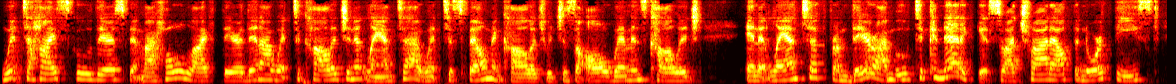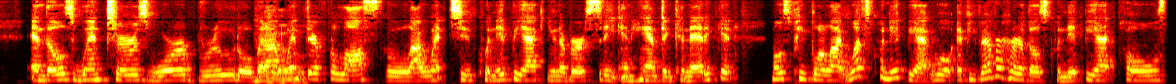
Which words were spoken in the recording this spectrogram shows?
went to high school there, spent my whole life there. Then I went to college in Atlanta. I went to Spelman College, which is an all women's college in Atlanta. From there, I moved to Connecticut. So I tried out the Northeast, and those winters were brutal. But I went there for law school. I went to Quinnipiac University in Hamden, Connecticut. Most people are like, What's Quinnipiac? Well, if you've ever heard of those Quinnipiac polls,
